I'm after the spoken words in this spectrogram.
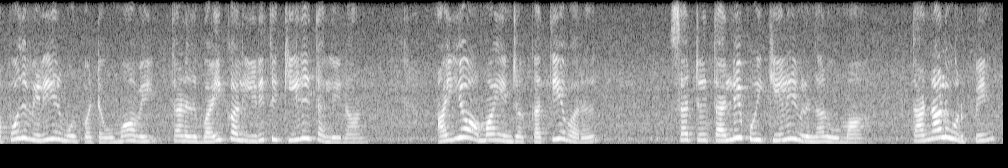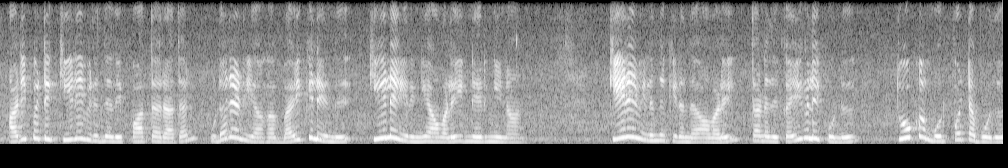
அப்போது வெளியே முற்பட்ட உமாவை தனது பைக்கால் இடித்து கீழே தள்ளினான். ஐயோ அம்மா என்ற கத்தியவாறு சற்று தள்ளி போய் கீழே விழுந்தாள் உமா. தன்னால் ஒரு பெண் அடிபட்டு கீழே விழுந்ததை பார்த்த ரதன் உடனடியாக பைக்கிலிருந்து கீழே இறங்கி அவளை நெருங்கினான். கீழே விழுந்து கிடந்த அவளை தனது கைகளை கொண்டு தூக்க முற்பட்ட போது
